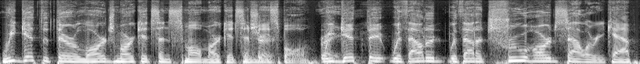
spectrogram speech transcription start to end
we get that there are large markets and small markets in Sure. baseball. Right. We get that without a without a true hard salary cap,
